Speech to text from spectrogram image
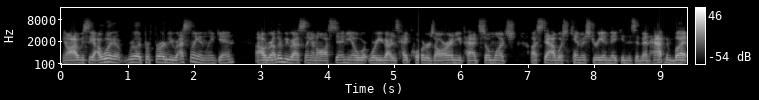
you know obviously i wouldn't really prefer to be wrestling in lincoln I would rather be wrestling in Austin, you know, where, where you guys' headquarters are, and you've had so much established chemistry and making this event happen. But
